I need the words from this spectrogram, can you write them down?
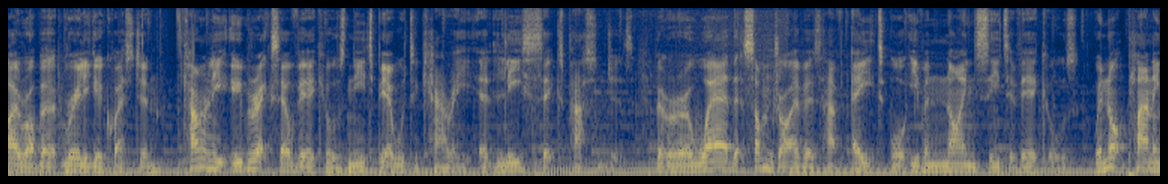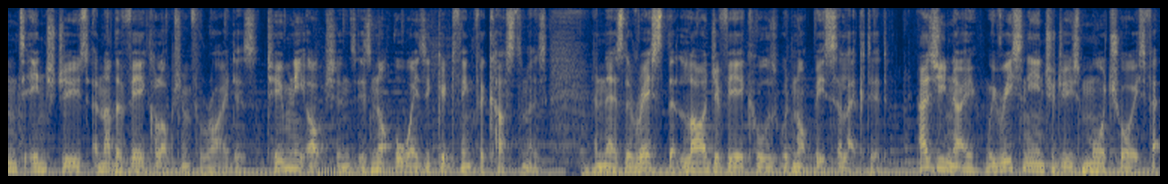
Hi, Robert. Really good question. Currently, Uber XL vehicles need to be able to carry at least six passengers, but we're aware that some drivers have eight or even nine seater vehicles. We're not planning to introduce another vehicle option for riders. Too many options is not always a good thing for customers, and there's the risk that larger vehicles would not be selected. As you know, we recently introduced more choice for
